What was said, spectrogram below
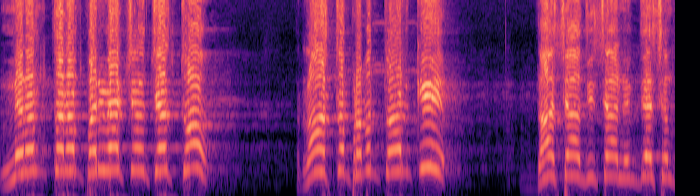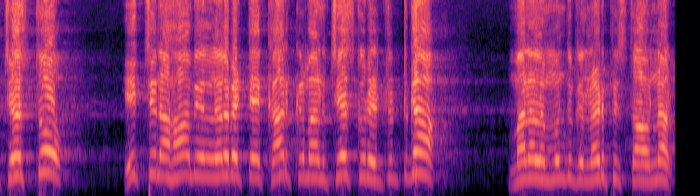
నిరంతరం పర్యవేక్షణ చేస్తూ రాష్ట్ర ప్రభుత్వానికి దశ దిశ నిర్దేశం చేస్తూ ఇచ్చిన హామీలు నిలబెట్టే కార్యక్రమాన్ని చేసుకునేటట్టుగా మనల్ని ముందుకు నడిపిస్తా ఉన్నారు.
